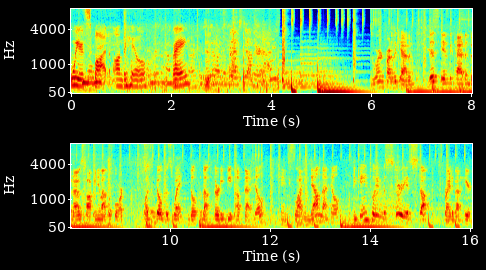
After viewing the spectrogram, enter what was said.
weird spot on the hill right Yeah. We're in front of the cabin. This is the cabin that I was talking about before. Wasn't built this way, built about 30 feet up that hill, came sliding down that hill, and came to a mysterious stop right about here.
